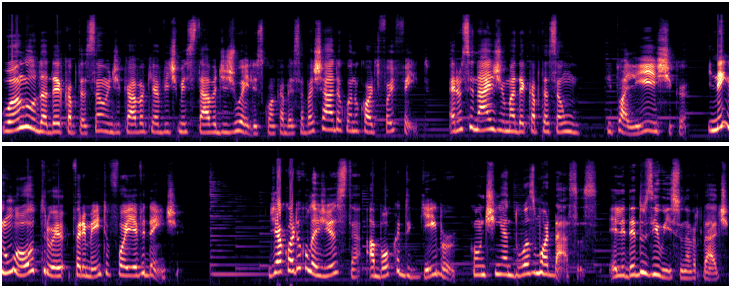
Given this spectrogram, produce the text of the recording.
O ângulo da decapitação indicava que a vítima estava de joelhos, com a cabeça baixada quando o corte foi feito. Eram sinais de uma decapitação ritualística, e nenhum outro ferimento foi evidente. De acordo com o legista, a boca de Gabor continha duas mordaças. Ele deduziu isso, na verdade,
